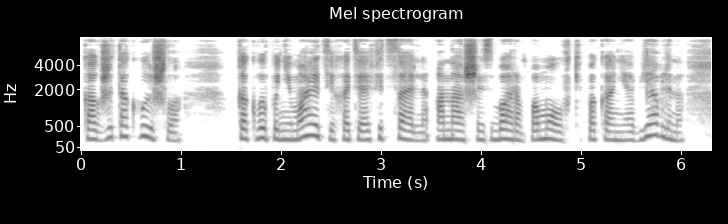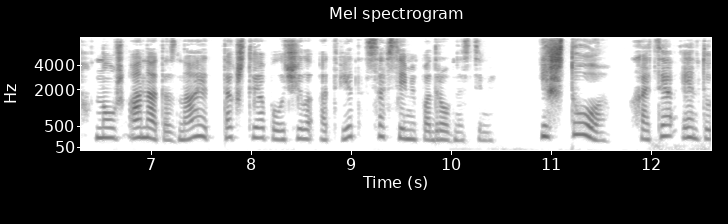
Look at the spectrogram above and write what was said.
как же так вышло. Как вы понимаете, хотя официально о нашей с баром помолвке пока не объявлено, но уж она-то знает, так что я получила ответ со всеми подробностями. «И что?» Хотя Энту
